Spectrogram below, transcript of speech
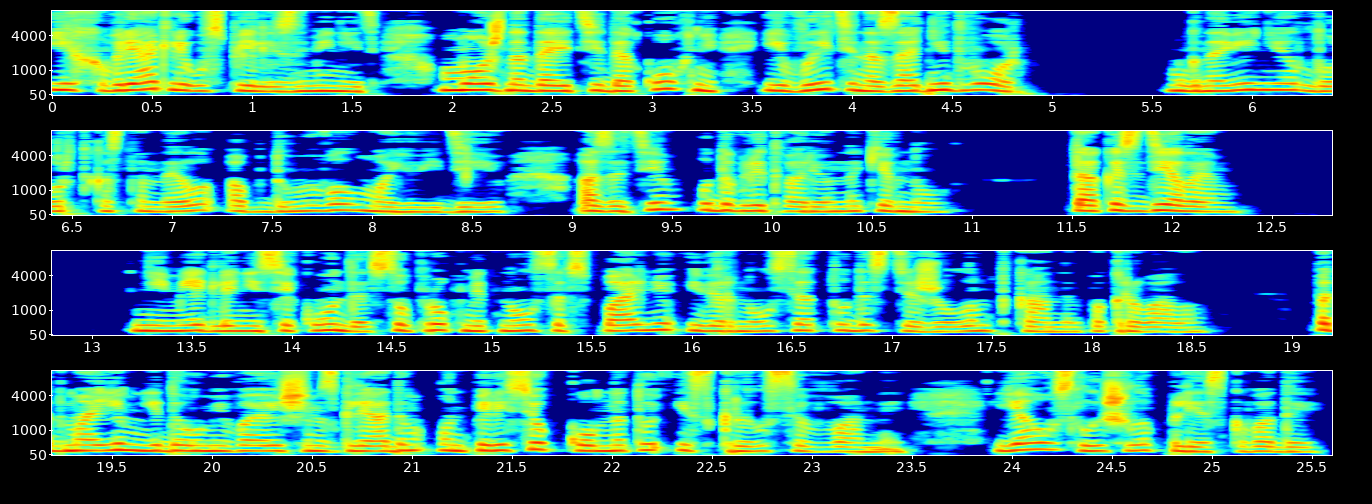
их вряд ли успели заменить. Можно дойти до кухни и выйти на задний двор». Мгновение лорд Кастанелло обдумывал мою идею, а затем удовлетворенно кивнул. «Так и сделаем». Немедля ни секунды супруг метнулся в спальню и вернулся оттуда с тяжелым тканным покрывалом. Под моим недоумевающим взглядом он пересек комнату и скрылся в ванной. Я услышала плеск воды.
